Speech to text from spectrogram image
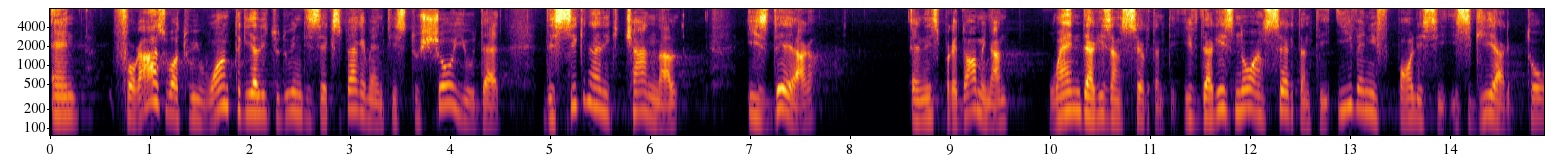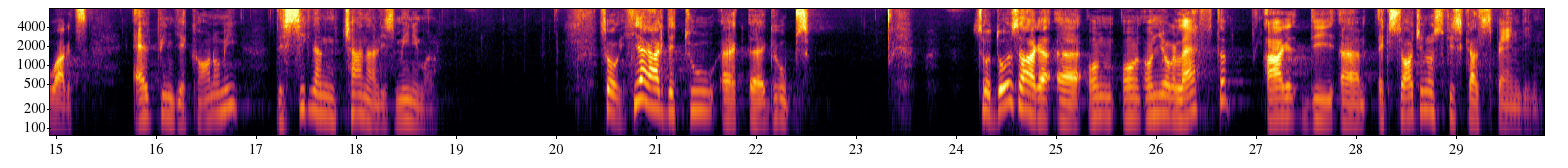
And for us, what we want really to do in this experiment is to show you that the signaling channel is there and is predominant when there is uncertainty. If there is no uncertainty, even if policy is geared towards helping the economy, the signaling channel is minimal. So here are the two uh, uh, groups. So those are, uh, on, on, on, your left, are the um, exogenous fiscal spending.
